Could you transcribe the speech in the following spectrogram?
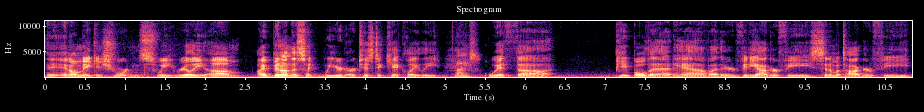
and I'll make it short and sweet. Really, um, I've been on this like weird artistic kick lately Nice. with uh, people that have either videography, cinematography,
